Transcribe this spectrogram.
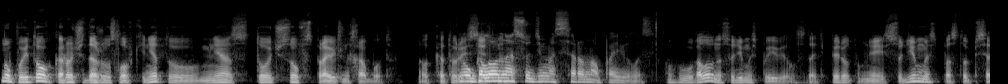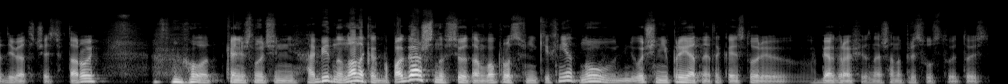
Ну, по итогу, короче, даже условки нету. У меня 100 часов исправительных работ. Вот, которые, Но уголовная судимость все равно появилась. Уголовная судимость появилась, да. Теперь вот у меня есть судимость по 159 части 2. Вот. Конечно, очень обидно, но она как бы погашена, все, там вопросов никаких нет. Ну, очень неприятная такая история в биографии, знаешь, она присутствует. То есть,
